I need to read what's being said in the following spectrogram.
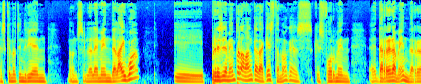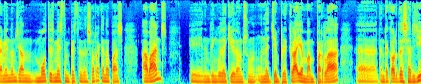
les que no tindrien doncs, l'element de l'aigua i precisament per la manca d'aquesta, no? que, es, que es formen eh, darrerament. Darrerament doncs, hi ha moltes més tempestes de sorra que no pas abans, Eh, n'hem tingut aquí doncs, un, un exemple clar i en vam parlar, eh, te'n recordes, Sergi,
